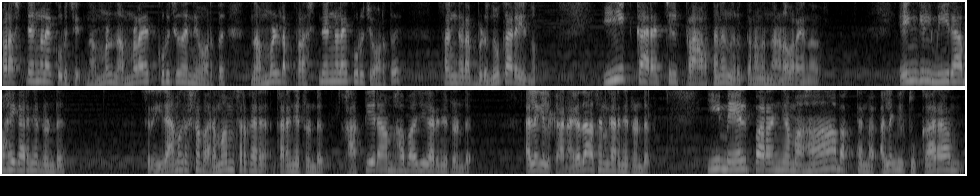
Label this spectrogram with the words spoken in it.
പ്രശ്നങ്ങളെക്കുറിച്ച് നമ്മൾ നമ്മളെക്കുറിച്ച് തന്നെ ഓർത്ത് നമ്മളുടെ പ്രശ്നങ്ങളെക്കുറിച്ച് ഓർത്ത് സങ്കടപ്പെടുന്നു കരയുന്നു. ഈ കരച്ചിൽ പ്രാർത്ഥന നിർത്തണമെന്നാണ് പറയുന്നത്. എങ്കിൽ മീരാഭായി കരഞ്ഞിട്ടുണ്ട്. ശ്രീരാമകൃഷ്ണ പരമഹംസർ കര കരഞ്ഞിട്ടുണ്ട് ഹാത്തിറാം ബാബാജി കരഞ്ഞിട്ടുണ്ട് അല്ലെങ്കിൽ കനകദാസൻ കരഞ്ഞിട്ടുണ്ട്. ഈ മേൽ പറഞ്ഞ മഹാഭക്തന്മാർ അല്ലെങ്കിൽ തുക്കാറാം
